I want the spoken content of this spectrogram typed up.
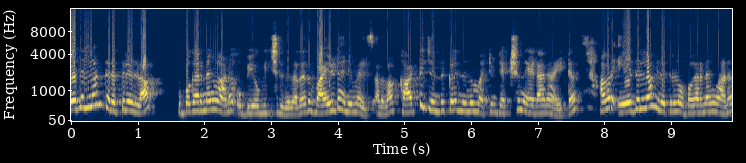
ഏതെല്ലാം തരത്തിലുള്ള ഉപകരണങ്ങളാണ് ഉപയോഗിച്ചിരുന്നത്. അതായത് വൈൽഡ് അനിമൽസ് അഥവാ കാട്ടുജന്തുക്കളിൽ നിന്നും മറ്റും രക്ഷ നേടാനായിട്ട് അവർ ഏതെല്ലാം വിധത്തിലുള്ള ഉപകരണങ്ങളാണ്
